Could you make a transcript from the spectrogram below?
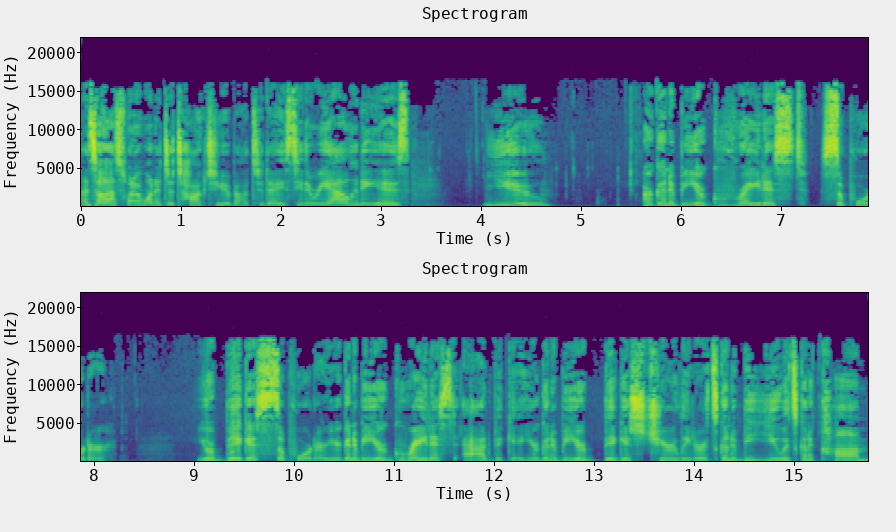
And so that's what I wanted to talk to you about today. See, the reality is you are going to be your greatest supporter, your biggest supporter. You're going to be your greatest advocate. You're going to be your biggest cheerleader. It's going to be you. It's going to come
